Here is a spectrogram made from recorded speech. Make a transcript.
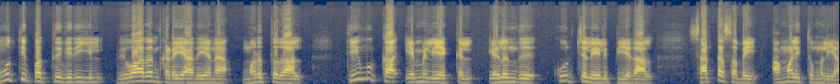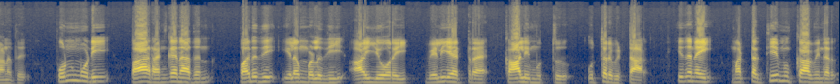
நூத்தி பத்து விதியில் விவாதம் கிடையாது என மறுத்ததால் திமுக எம்எல்ஏக்கள் எழுந்து கூச்சல் எழுப்பியதால் சட்டசபை அமளி துமளியானது பொன்முடி ப. ரங்கநாதன் பருதி இளம்பழுதி ஆகியோரை வெளியேற்ற காளிமுத்து உத்தரவிட்டார். இதனை மற்ற திமுகவினர்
